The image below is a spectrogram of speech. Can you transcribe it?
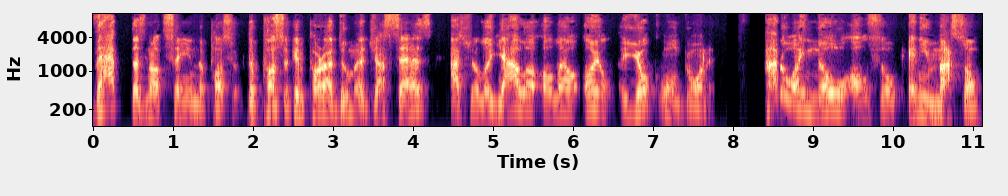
That does not say in the pasuk. The pasuk in paraduma just says Ashalayala olel oil. A yoke won't go on it. How do I know also any muscle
